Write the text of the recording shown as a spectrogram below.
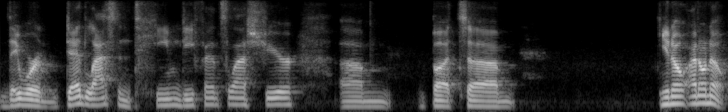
they were dead last in team defense last year, um, but um, you know I don't know.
